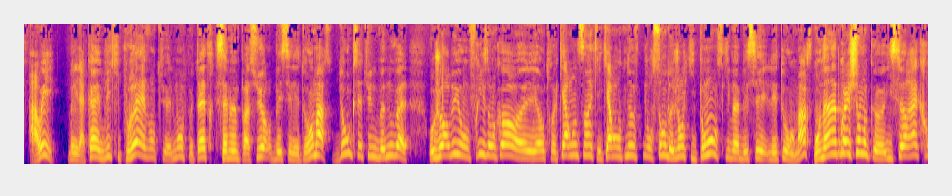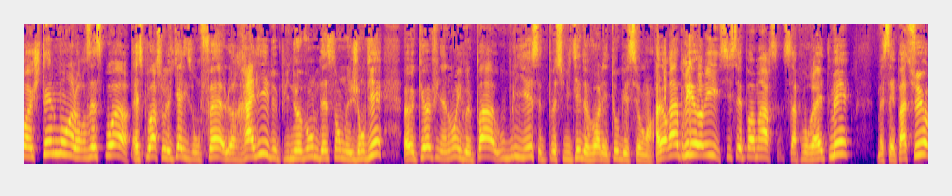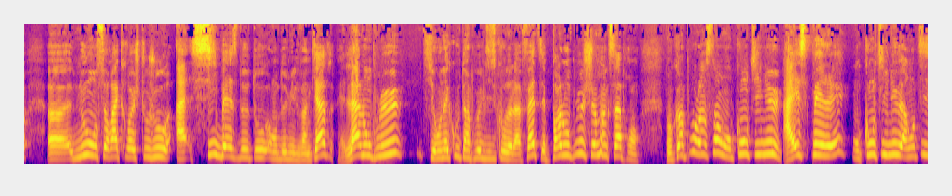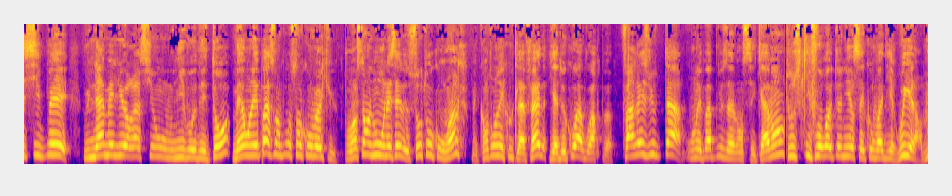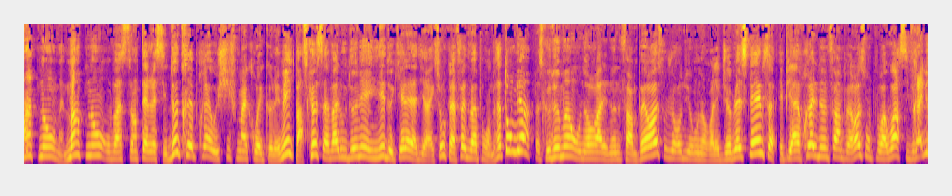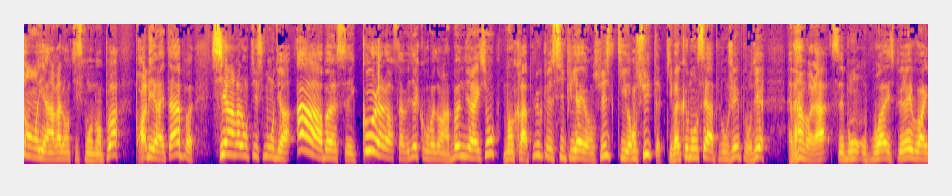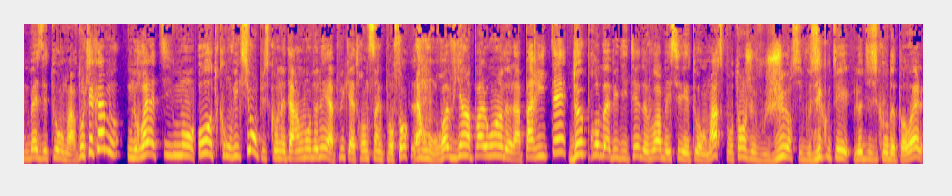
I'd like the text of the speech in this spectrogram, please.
ah oui, mais il a quand même dit qu'il pourrait éventuellement, peut-être, c'est même pas sûr, baisser les taux en mars. Donc c'est une bonne nouvelle. Aujourd'hui, on frise encore euh, entre 45 et 49% de gens qui pensent qu'il va baisser les taux en mars. On a l'impression qu'ils se raccrochent tellement à leurs espoirs, espoirs sur lesquels ils ont fait leur rallye depuis novembre, décembre et janvier, euh, que finalement ils veulent pas oublier cette possibilité de voir les taux baisser en mars. Alors a priori, si c'est pas mars, ça pourrait être mai, mais c'est pas sûr. Euh, nous, on se raccroche toujours à 6 baisses de taux en 2024. Et là non plus, si on écoute un peu le discours de la fête, c'est pas non plus le chemin que ça prend. Donc pour l'instant, on continue à espérer, on continue à anticiper une amélioration au niveau des taux, mais on n'est pas 100% convaincu. Pour l'instant, nous, on essaie de s'auto-convaincre, mais quand on écoute la Fed, il y a de quoi avoir peur. Enfin, résultat, on n'est pas plus avancé qu'avant. Tout ce qu'il faut retenir, c'est qu'on va dire, oui, alors maintenant, mais maintenant, on va s'intéresser de très près aux chiffres macroéconomiques, parce que ça va nous donner une idée de quelle est la direction que la Fed va prendre. Ça tombe bien, parce que demain, on aura les non-farm payrolls, aujourd'hui, on aura les jobless claims, et puis après les non-farm payrolls, on pourra voir si vraiment il y a un ralentissement de l'emploi. Première étape, s'il y a un ralentissement, on dira ah ben c'est cool alors ça veut dire qu'on va dans la bonne direction. Manquera plus que le CPI en Suisse qui ensuite qui va commencer à plonger pour dire eh ben voilà, c'est bon, on pourra espérer voir une baisse des taux en mars. Donc il y a quand même une relativement haute conviction, puisqu'on est à un moment donné à plus qu'à 35%. Là, on revient pas loin de la parité de probabilité de voir baisser les taux en mars. Pourtant, je vous jure, si vous écoutez le discours de Powell,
